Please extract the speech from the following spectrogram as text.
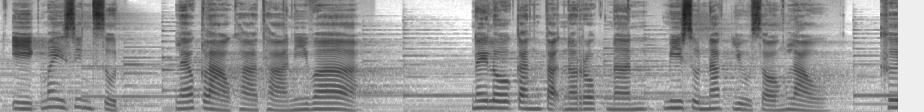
ๆ อีกไม่สิ้นสุด แล้วกล่าวคาถานี้ว่า ในโลกันตะนรกนั้นมีสุนัขอยู่สองเหล่า คือ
